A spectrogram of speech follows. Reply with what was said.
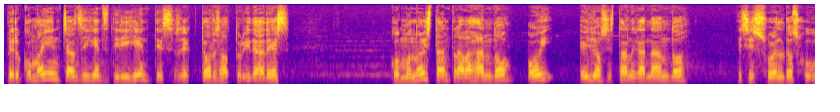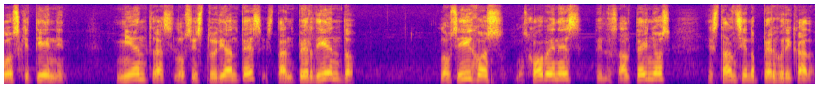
Pero como hay intransigentes dirigentes, rectores, autoridades, como no están trabajando, hoy ellos están ganando esos sueldos jugosos que tienen, mientras los estudiantes están perdiendo. Los hijos, los jóvenes de los alteños están siendo perjudicados.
